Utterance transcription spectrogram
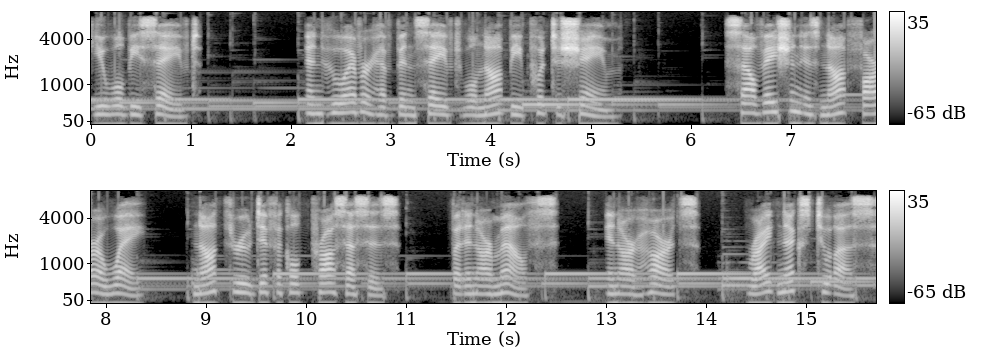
you will be saved. And whoever have been saved will not be put to shame. Salvation is not far away, not through difficult processes, but in our mouths, in our hearts, right next to us.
